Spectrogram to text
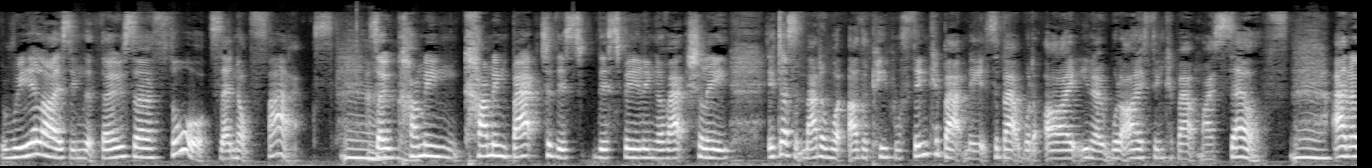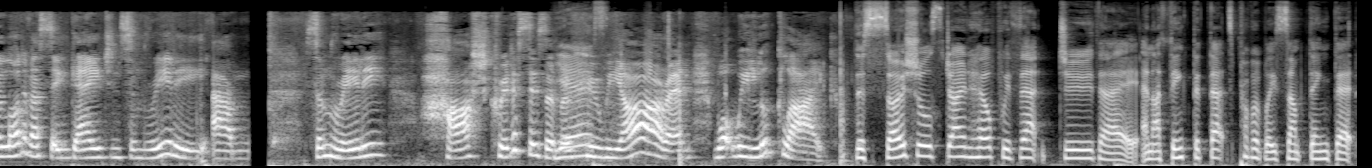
realizing that those are thoughts they're not facts mm. so coming coming back to this this feeling of actually it doesn't matter what other people think about me it's about what i you know what i think about myself mm. and a lot of us engage in some really um some really harsh criticism yes. of who we are and what we look like. The socials don't help with that, do they? And I think that that's probably something that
